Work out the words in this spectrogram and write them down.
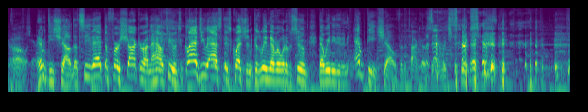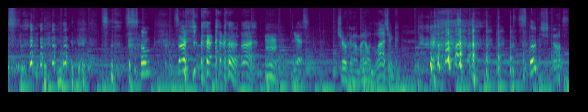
That's Oh, empty shell. empty shell. Now, see that the first shocker on the how-to. It's glad you asked this question because we never would have assumed that we needed an empty shell for the taco Some- sandwich. some some, some, Ah, mm, yes, choking on my own logic. some shells.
